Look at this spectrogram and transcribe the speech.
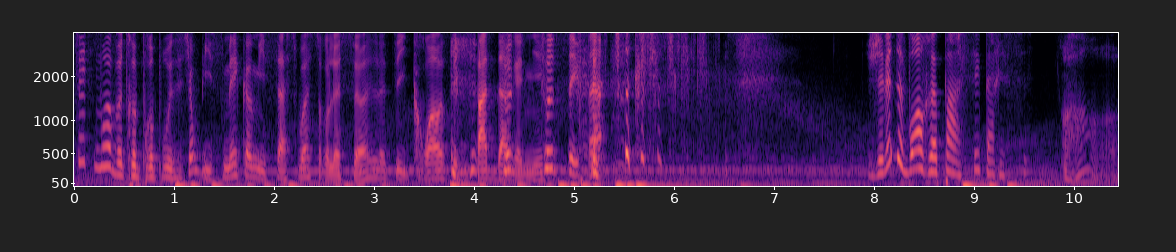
Faites-moi votre proposition. Puis il se met comme il s'assoit sur le sol. là, il croise ses pattes d'araignée. Toutes, toutes ses pattes. Je vais devoir repasser par ici, Oh,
